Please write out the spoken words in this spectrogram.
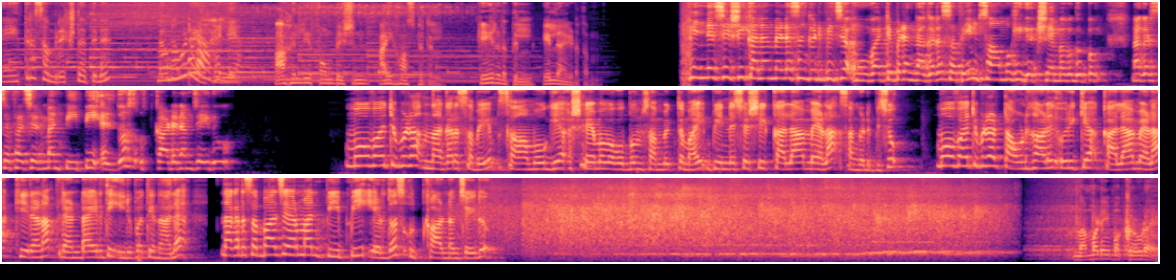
നേത്ര സംരക്ഷണത്തിന് നമ്മുടെ Ahalya. Ahalya. Foundation eye hospital കേരളത്തിൽ എല്ലായിടത്തും. ഭിന്നശേഷി കലാമേള സംഘടിപ്പിച്ച മൂവാറ്റുപുഴ നഗരസഭയും സാമൂഹിക ക്ഷേമ വകുപ്പും നഗരസഭാ ചെയർമാൻ പി പി എൽദോസ് ഉദ്ഘാടനം ചെയ്തു. മൂവാറ്റുപുഴ നഗരസഭയും സാമൂഹ്യ ക്ഷേമ വകുപ്പും സംയുക്തമായി ഭിന്നശേഷി കലാമേള സംഘടിപ്പിച്ചു. മൂവാറ്റുപുഴ ടൗൺ ഹാളിൽ ഒരുക്കിയ കലാമേള കിരണം രണ്ടായിരത്തി ഇരുപത്തിനാല് നഗരസഭാ ചെയർമാൻ പി പി എൽദോസ് ഉദ്ഘാടനം ചെയ്തു. നമ്മുടെ ഈ മക്കളുടെ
